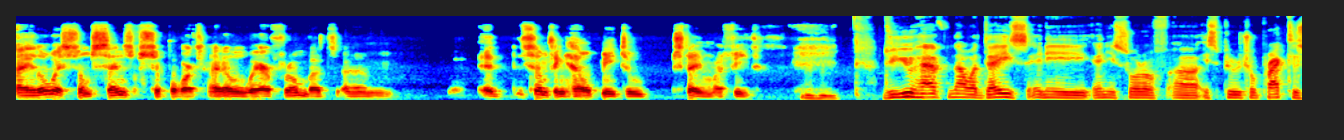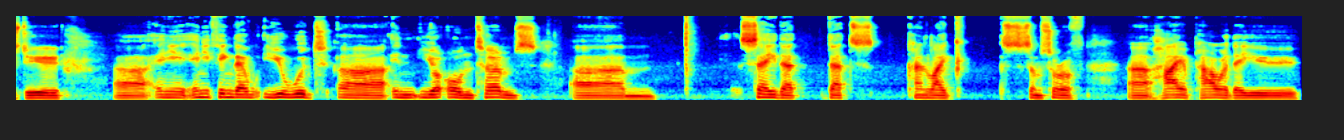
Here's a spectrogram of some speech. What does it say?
I had always some sense of support. I don't know where from, but um, it, something helped me to stay on my feet. Mm-hmm. Do you have nowadays any any sort of uh, spiritual practice? Do you uh, any anything that you would, uh, in your own terms, um, say that that's kind of like some sort of uh, higher power that you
